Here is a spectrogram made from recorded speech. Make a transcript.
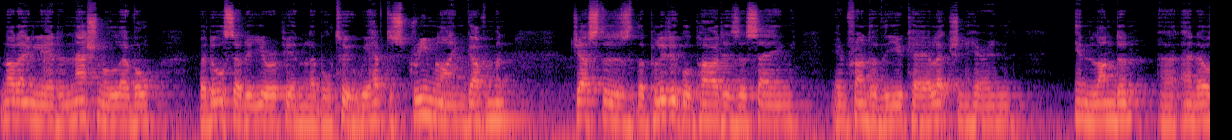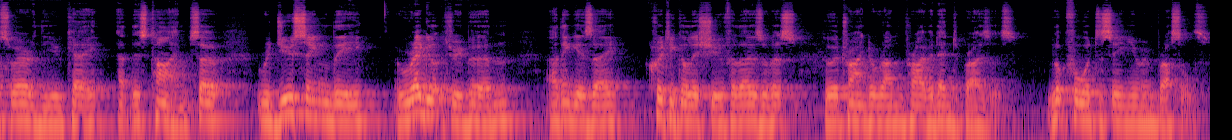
not only at a national level but also at a European level too. We have to streamline government, just as the political parties are saying in front of the UK election here in, in London uh, and elsewhere in the UK at this time. So reducing the regulatory burden, I think, is a critical issue for those of us who are trying to run private enterprises. Look forward to seeing you in Brussels.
